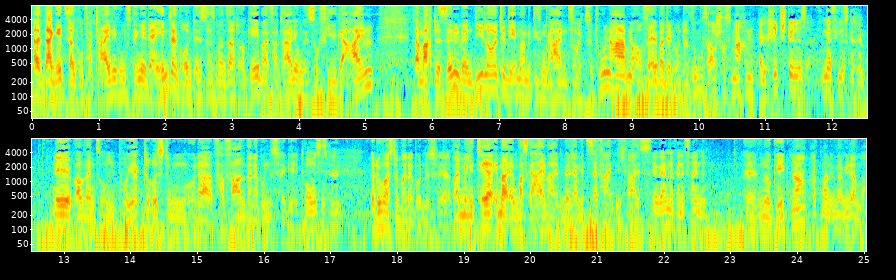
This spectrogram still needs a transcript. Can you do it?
Da, da geht es dann um Verteidigungsdinge. Der Hintergrund ist, dass man sagt, okay, bei Verteidigung ist so viel geheim. Da macht es Sinn, wenn die Leute, die immer mit diesem geheimen Zeug zu tun haben, auch selber den Untersuchungsausschuss machen. Beim Kriegsspielen ist immer vieles geheim. Nee, aber wenn es um Projekte, Rüstungen oder Verfahren bei der Bundeswehr geht. Warum ist das geheim? Ja, du warst doch bei der Bundeswehr, weil Militär immer irgendwas geheim halten will, damit es der Feind nicht weiß. Ja, wir haben doch keine Feinde. Äh, nur Gegner hat man immer wieder mal.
